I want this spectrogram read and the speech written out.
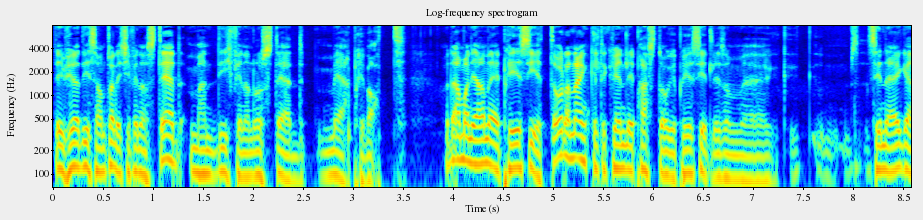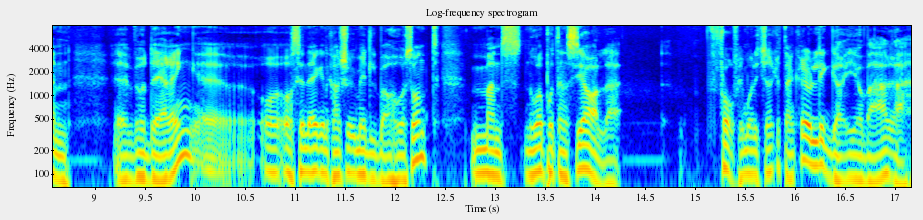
Det er jo ikke at de samtalene ikke finner sted, men de finner noe sted mer privat. Og Der man gjerne er prisgitt, og den enkelte kvinnelige prest òg er prisgitt liksom, eh, sin egen eh, vurdering, eh, og, og, sin egen kanskje umiddelbare horisont, mens noe av potensialet for Frimodig kirke tenker jeg ligger i å være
